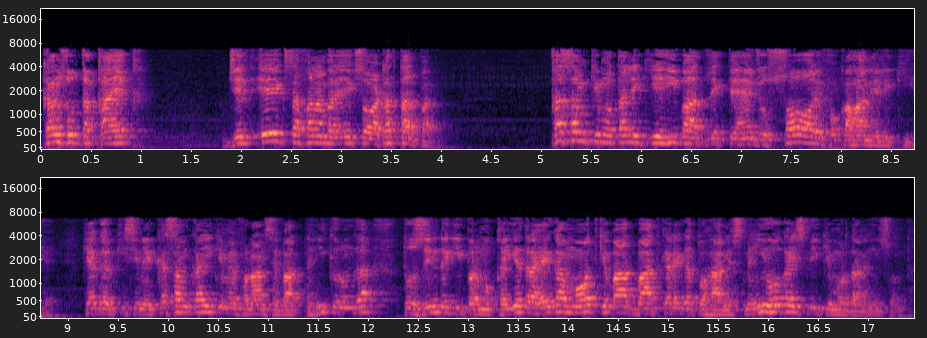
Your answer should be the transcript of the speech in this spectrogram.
کنز الدقائق، جلد ایک، صفحہ نمبر ایک سو اٹھتر پر۔ قسم کے متعلق یہی بات لکھتے ہیں جو سور فقہا نے لکھی ہے۔ کہ اگر کسی نے قسم کہی کہ میں فلان سے بات نہیں کروں گا، تو زندگی پر مقید رہے گا، موت کے بعد بات کرے گا، تو حانس نہیں ہوگا، اس لیے کہ مردہ نہیں سنتا۔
